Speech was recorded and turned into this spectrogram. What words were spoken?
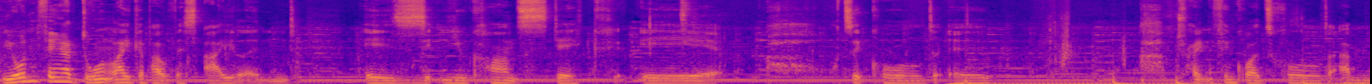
The only thing I don't like about this island is you can't stick a what's it called? A, I'm trying to think what it's called. I'm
